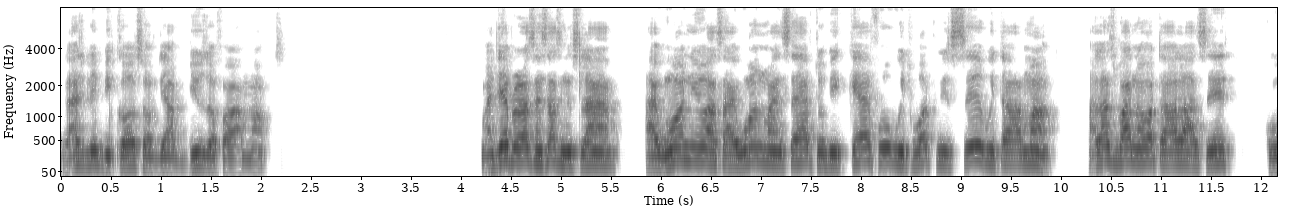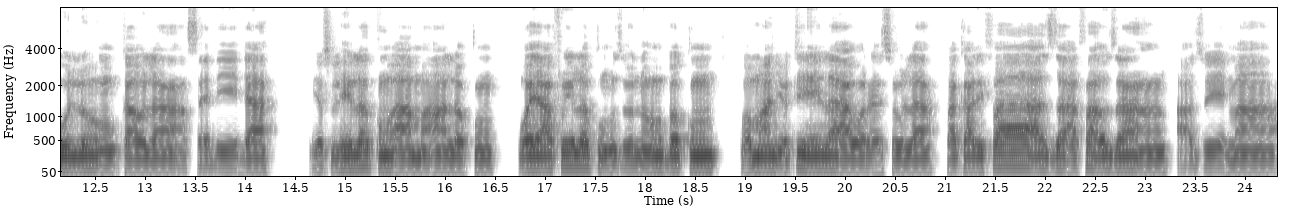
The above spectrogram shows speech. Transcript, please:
Largely because of the abuse of our mouth. My dear brothers and sisters in Islam, I warn you, as I warn myself, to be careful with what we say with our mouth. Allah subhanahu wa ta'ala says, Kulun kaulan sadida, yusli lakum amalakum, wa yafri lakum zunubakum, wa man yutila wa rasula, fakari faza fawzan azima.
